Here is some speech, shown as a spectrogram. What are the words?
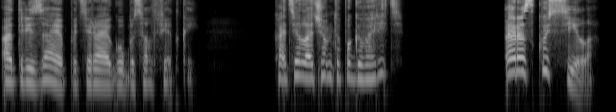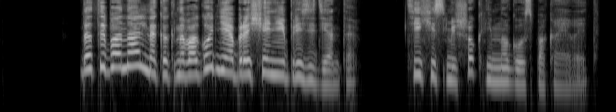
Отрезаю, потирая губы салфеткой. Хотела о чем то поговорить? Раскусила. Да ты банально, как новогоднее обращение президента. Тихий смешок немного успокаивает.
